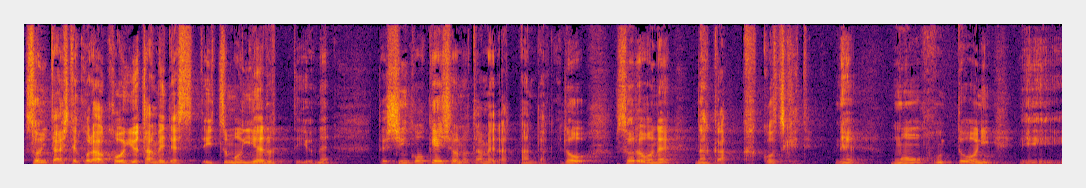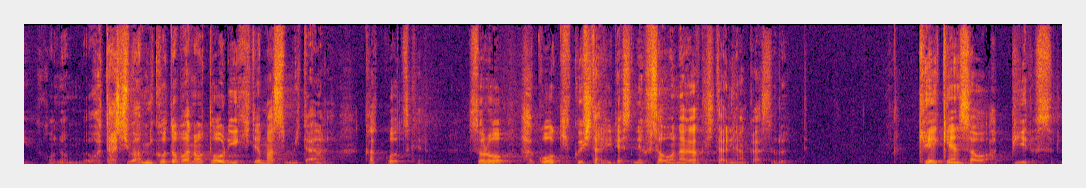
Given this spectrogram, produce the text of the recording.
それに対してこれはこういうためですっていつも言えるっていうね。で信仰継承のためだったんだけどそれをねなんか格好つけてねもう本当に、えー、この私は御言葉の通り生きてますみたいな格好をつける。それを箱を大きくしたりですね房を長くしたりなんかする経験さをアピールする。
